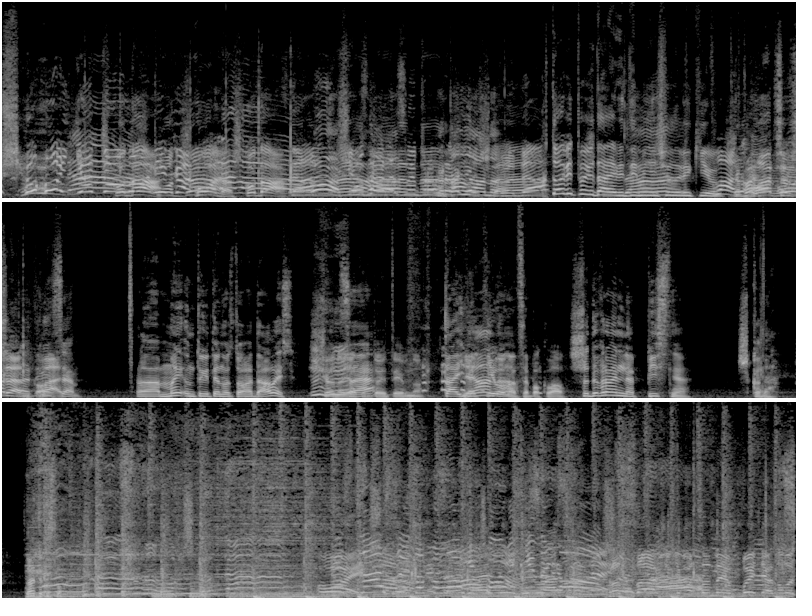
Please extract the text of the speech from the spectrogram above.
Шкода, шкода, шкода. Каяна. Хто відповідає від імені чоловіків? Влад Шевченко. Дивіться. Ми інтуїтивно здогадались, що Ну, як це інтуїтивно. Я тіло на це поклав. шедевральна пісня. Шкода. Давайте послухаємо. Ой, чоловіки не можуть. Красавчики, пацани, витягнули.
